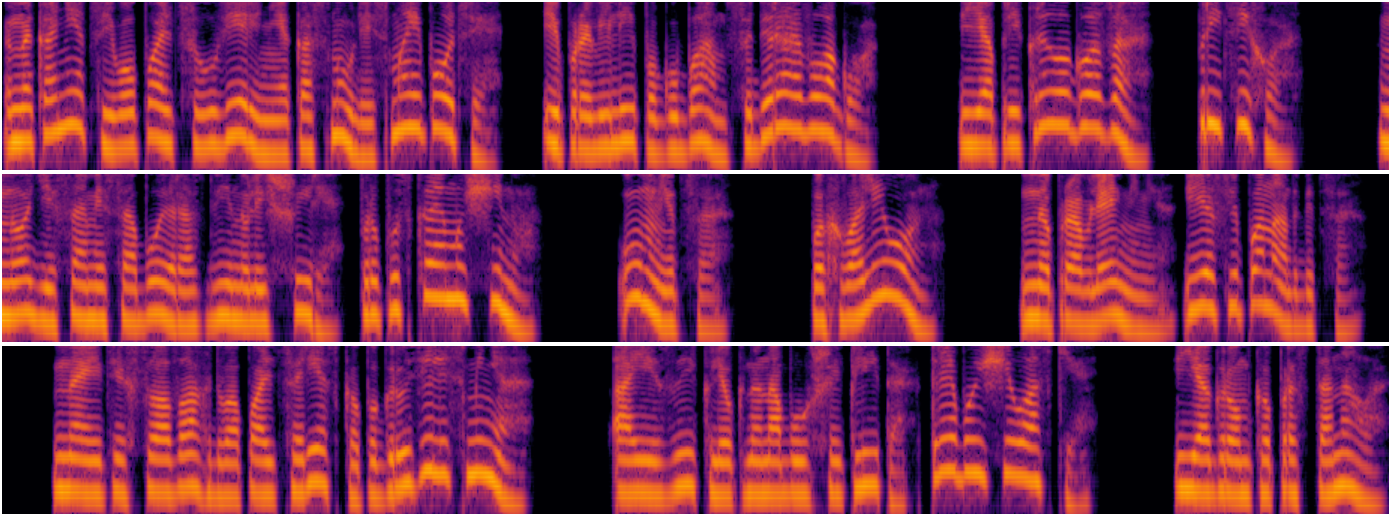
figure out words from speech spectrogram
Наконец его пальцы увереннее коснулись моей поти и провели по губам, собирая влагу. Я прикрыла глаза, притихла. Ноги сами собой раздвинулись шире, пропуская мужчину. «Умница!» — похвалил он. «Направляй меня, если понадобится». На этих словах два пальца резко погрузились в меня, а язык лег на набухший клитор, требующий ласки. Я громко простонала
